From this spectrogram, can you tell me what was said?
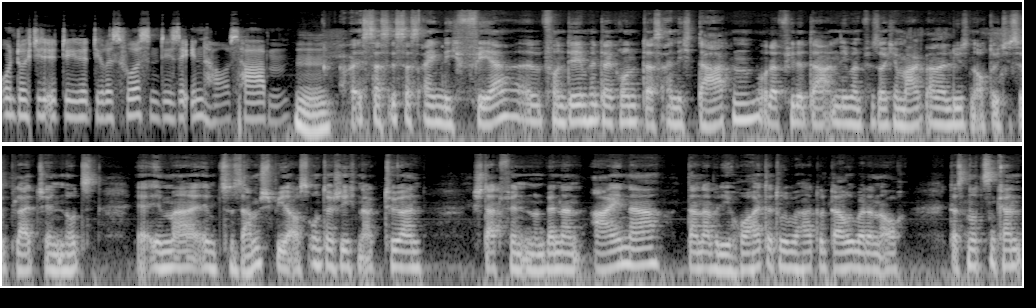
und durch die, die, die Ressourcen, die sie in-house haben. Mhm. Aber ist das, ist das eigentlich fair äh, von dem Hintergrund, dass eigentlich Daten oder viele Daten, die man für solche Marktanalysen auch durch die Supply Chain nutzt, ja immer im Zusammenspiel aus unterschiedlichen Akteuren stattfinden. Und wenn dann einer dann aber die Hoheit darüber hat und darüber dann auch das nutzen kann,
